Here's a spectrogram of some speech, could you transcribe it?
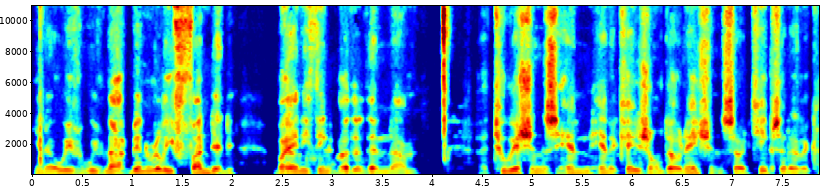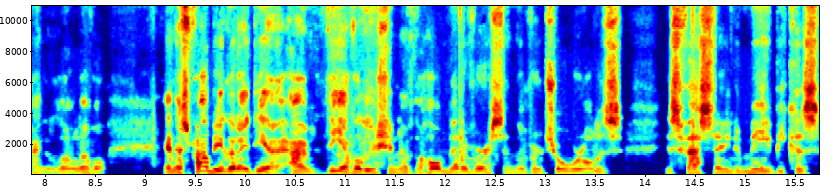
you know, we've we've not been really funded by yeah. anything other than um, tuitions and and occasional donations. So it keeps it at a kind of low level. And that's probably a good idea. Uh, the evolution of the whole metaverse and the virtual world is is fascinating to me because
